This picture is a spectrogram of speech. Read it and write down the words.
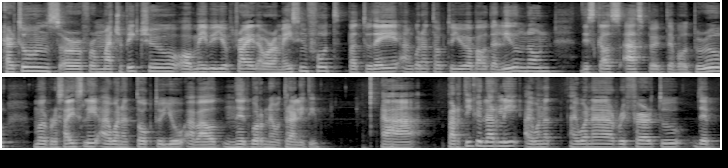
cartoons or from Machu Picchu, or maybe you've tried our amazing food. But today I'm going to talk to you about a little known discussed aspect about Peru. More precisely, I want to talk to you about network neutrality. Uh, particularly, I want to I want to refer to the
